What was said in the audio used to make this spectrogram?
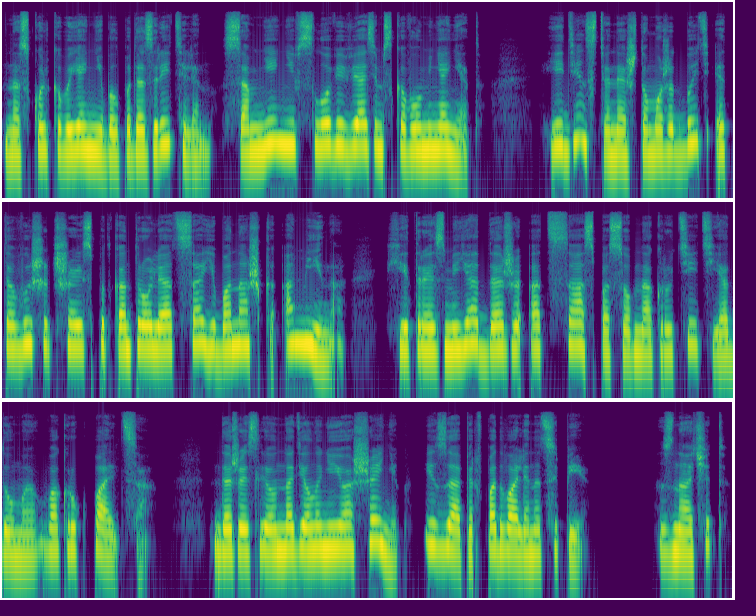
Насколько бы я ни был подозрителен, сомнений в слове Вяземского у меня нет. Единственное, что может быть, это вышедшая из-под контроля отца ебанашка Амина — Хитрая змея даже отца способна окрутить, я думаю, вокруг пальца. Даже если он надел на нее ошейник и запер в подвале на цепи. Значит,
